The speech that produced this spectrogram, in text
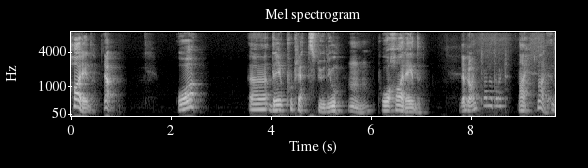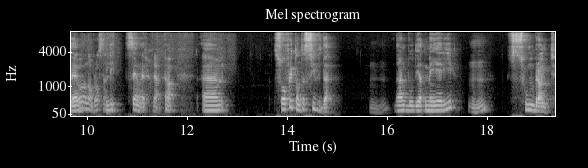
Hareid, Ja. og eh, drev portrettstudio Mm. på Hareid. Det brant vel etter hvert? Nei, Nei, det det var en plass, litt senere. Ja. Eh, så flytta han til Syvde, mm. der han bodde i et meieri mm. som brant.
